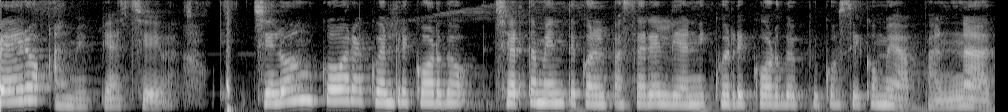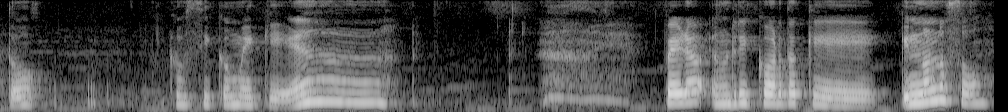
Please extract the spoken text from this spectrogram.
però a me piaceva. Ce l'ho ancora quel ricordo, certamente con il passare degli anni quel ricordo è più così come appannato, così come che... Ah. Però è un ricordo che, che non lo so,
